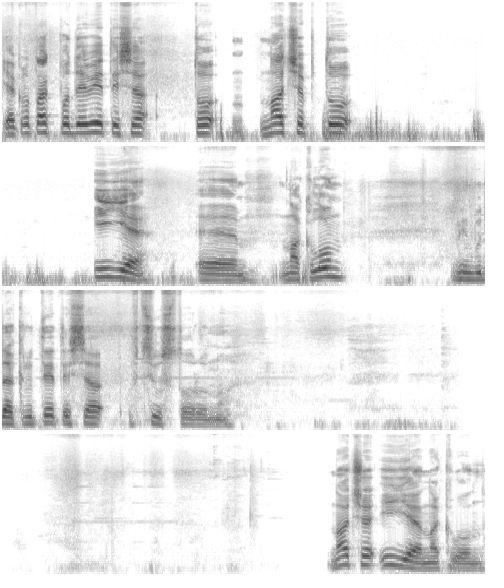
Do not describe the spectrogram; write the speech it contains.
Як отак подивитися, то начебто і є е, наклон, він буде крутитися в цю сторону. Наче і є наклон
